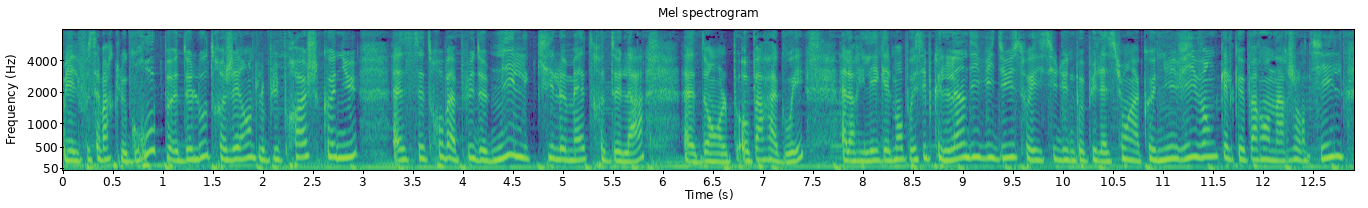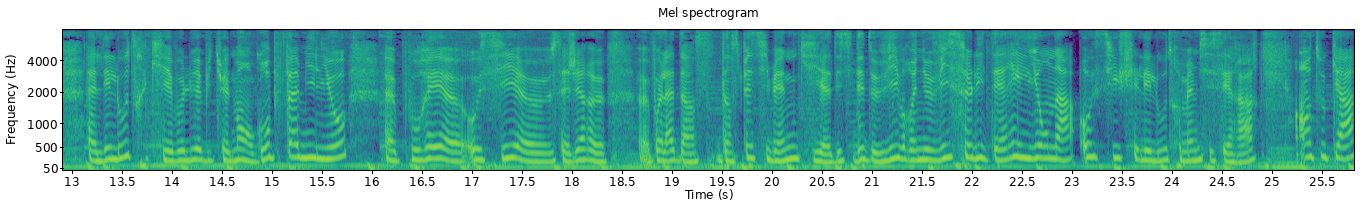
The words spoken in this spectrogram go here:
Mais il faut savoir que le groupe de loutres géantes le plus proche connu euh, se trouve à plus de 1000 km de là, dans, au Paraguay. Alors il est également possible que l'individu soit issu d'une population inconnue vivant quelque part en Argentine. Les loutres qui évoluent habituellement en groupes familiaux pourrait euh, aussi euh, s'agir voilà, d'un spécimen qui a décidé de vivre une vie solitaire. Il y en a aussi chez les loutres, même si c'est rare. En tout cas,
